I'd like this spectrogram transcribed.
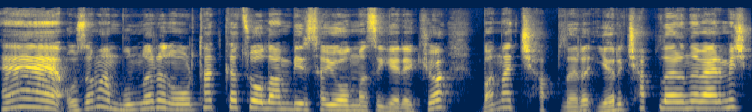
he o zaman bunların ortak katı olan bir sayı olması gerekiyor. Bana çapları, yarı çaplarını vermiş.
